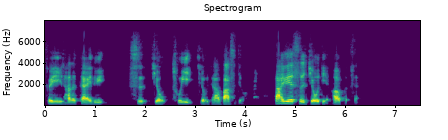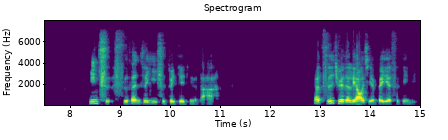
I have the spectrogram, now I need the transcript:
所以它的概率是九除以九加八十九，大约是九点二 percent。因此，十分之一是最接近的答案。要直觉的了解贝叶斯定理，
